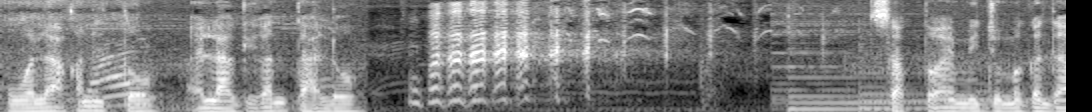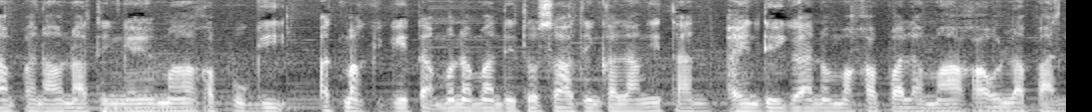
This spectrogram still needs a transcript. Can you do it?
Kung wala ka nito ay lagi kang talo. Sakto ay medyo maganda ang panahon natin ngayon mga kapugi at makikita mo naman dito sa ating kalangitan ay hindi gaano makapal ang mga kaulapan.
